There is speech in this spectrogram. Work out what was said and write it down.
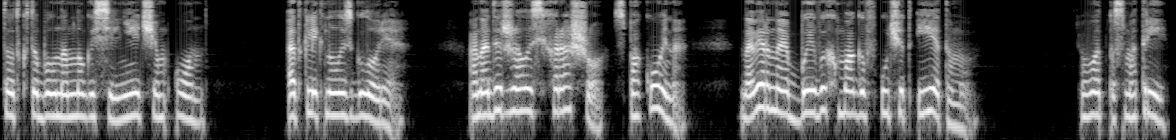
«Тот, кто был намного сильнее, чем он», — откликнулась Глория. Она держалась хорошо, спокойно. Наверное, боевых магов учат и этому. «Вот, посмотри»,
